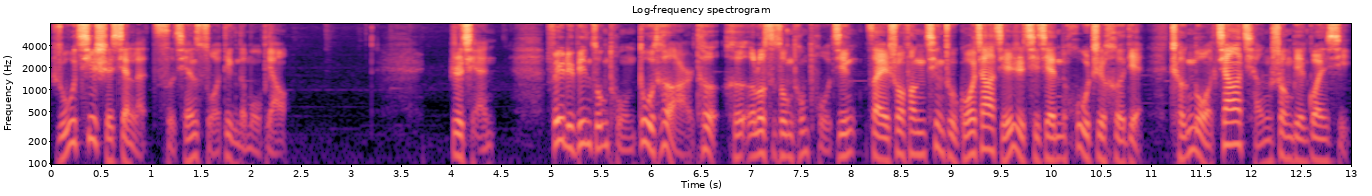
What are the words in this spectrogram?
如期实现了此前锁定的目标。日前。菲律宾总统杜特尔特和俄罗斯总统普京在双方庆祝国家节日期间互致贺电，承诺加强双边关系。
